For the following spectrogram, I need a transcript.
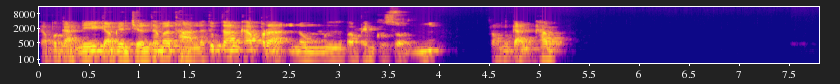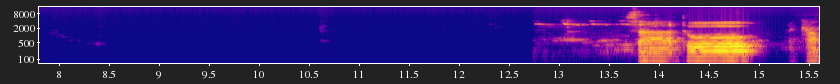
กับประกาศนี้กับเรียนเชิญธรรมทานและทุกท่านครับ ประนมมือบำเพ็ญกุศลพร้อมกันครับสาธุนะครับ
